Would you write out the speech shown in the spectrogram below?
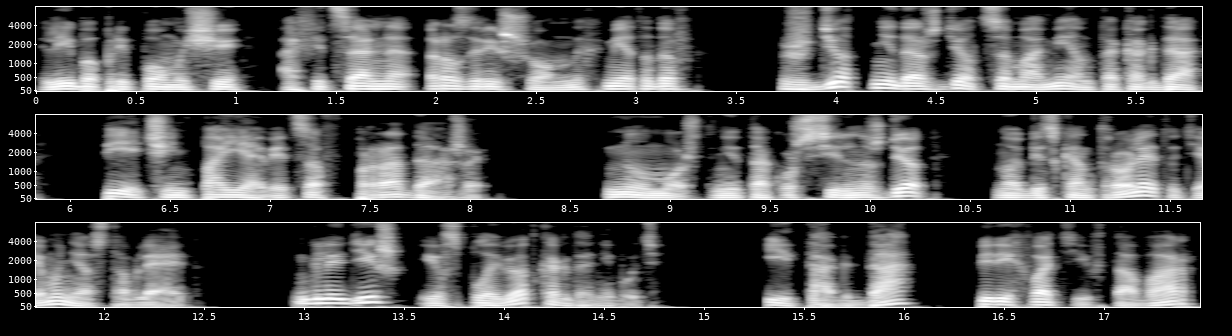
либо при помощи официально разрешенных методов ждет не дождется момента, когда печень появится в продаже. Ну, может, не так уж сильно ждет, но без контроля эту тему не оставляет. Глядишь, и всплывет когда-нибудь. И тогда Перехватив товар,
